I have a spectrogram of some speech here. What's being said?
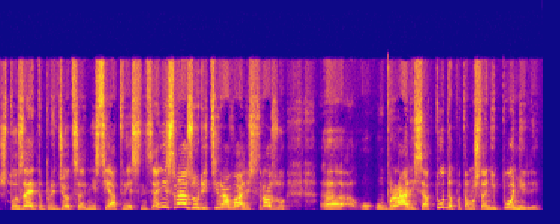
что за это придется нести ответственность, они сразу ретировались, сразу э, убрались оттуда, потому что они поняли.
